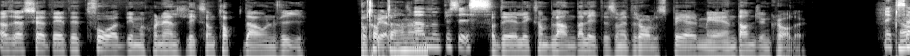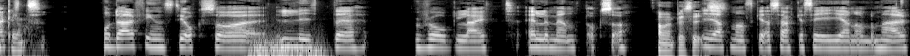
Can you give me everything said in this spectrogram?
Alltså jag säger att det är ett tvådimensionellt liksom top-down vy på Top spelet. down, Ja, ja. men precis. Och det är liksom blanda lite som ett rollspel med en dungeon crawler. Exakt. Okej. Och där finns det också lite roguelite element också. Ja men precis. I att man ska söka sig igenom de här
